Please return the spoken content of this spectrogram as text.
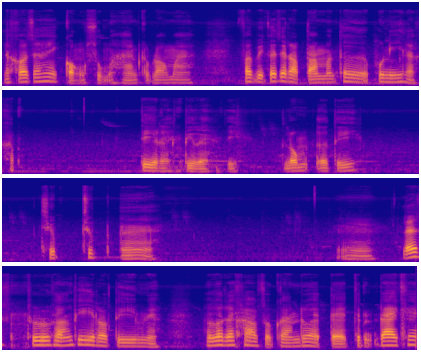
แล้วเขาจะให้กล่องสุ่มอาหารกับเรามา ฟาบิก็จะดรอปตามมอนเตอร์พวกนี้แหละครับ ตีเลย ตีเลย ตี ล้มเออตี ชึบชึบอ่า อืม และทุกครั้งที่เราตีมเนี่ยเราก็ได้ค่าประสบการณ์ด้วย แต่จะได้แค่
